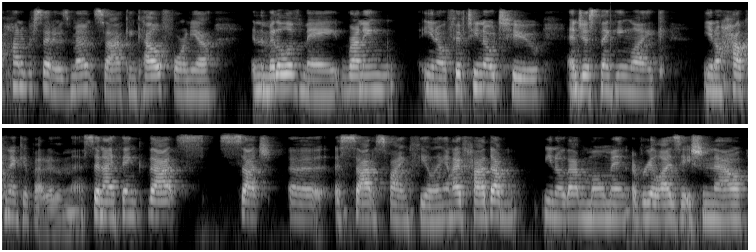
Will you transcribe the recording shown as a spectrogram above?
100%. It was Mount Sac in California in the middle of May, running, you know, 1502, and just thinking, like, you know, how can it get better than this? And I think that's such a, a satisfying feeling. And I've had that, you know, that moment of realization now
